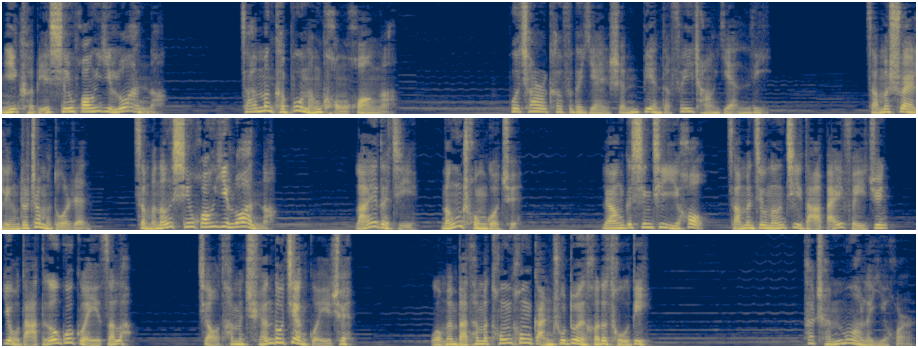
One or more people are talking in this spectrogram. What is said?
你可别心慌意乱呢，咱们可不能恐慌啊！波切尔科夫的眼神变得非常严厉。咱们率领着这么多人，怎么能心慌意乱呢？来得及，能冲过去。两个星期以后，咱们就能既打白匪军，又打德国鬼子了。叫他们全都见鬼去！我们把他们通通赶出顿河的土地。他沉默了一会儿，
